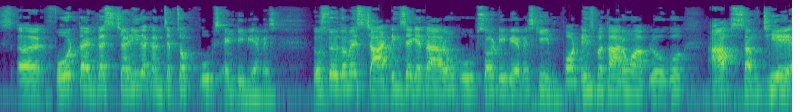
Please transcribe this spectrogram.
Fourth uh, study the concept of OOPS and DBMS दोस्तों ये तो मैं स्टार्टिंग से कहता आ रहा हूँ ऊप्स और डीबीएमएस की इंपॉर्टेंस बता रहा हूँ आप लोगों को। आप समझिए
